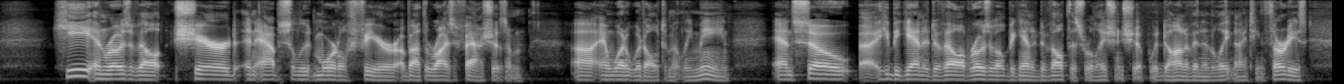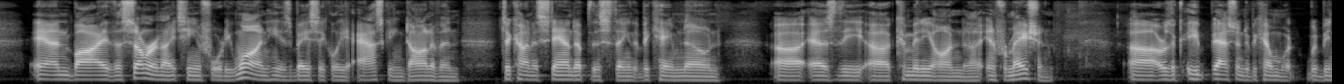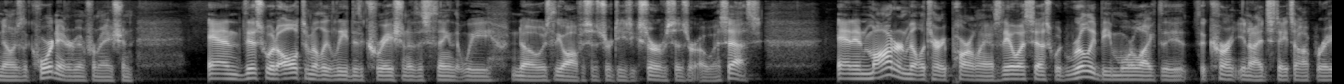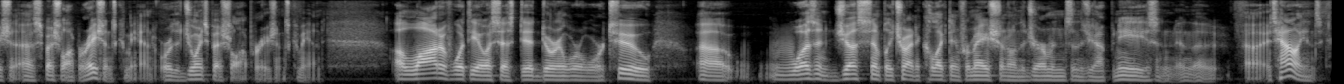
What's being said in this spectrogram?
he and Roosevelt shared an absolute mortal fear about the rise of fascism uh, and what it would ultimately mean. And so uh, he began to develop, Roosevelt began to develop this relationship with Donovan in the late 1930s. And by the summer of 1941, he is basically asking Donovan to kind of stand up this thing that became known uh, as the uh, Committee on uh, Information. Uh, or the, he asked him to become what would be known as the Coordinator of Information. And this would ultimately lead to the creation of this thing that we know as the Office of Strategic Services, or OSS. And in modern military parlance, the OSS would really be more like the, the current United States Operation, uh, Special Operations Command or the Joint Special Operations Command. A lot of what the OSS did during World War II uh, wasn't just simply trying to collect information on the Germans and the Japanese and, and the uh, Italians.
